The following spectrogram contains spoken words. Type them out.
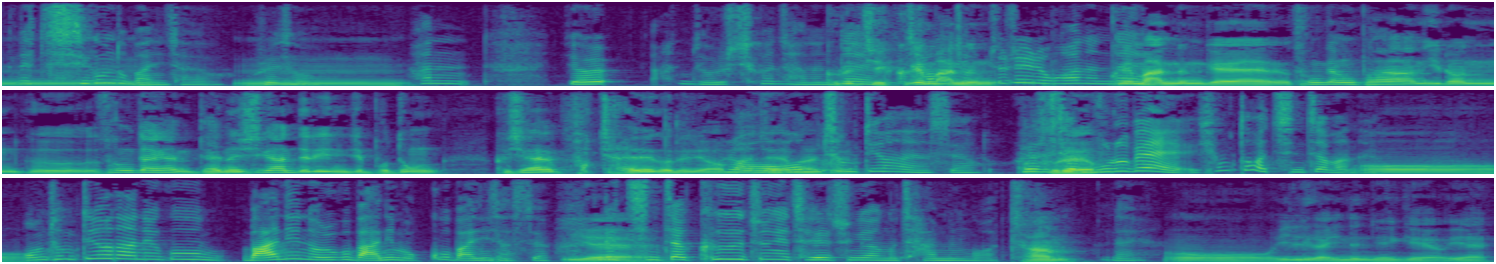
근데 지금도 많이 자요. 그래서 음. 한 열, 한 10시간 자는데 그렇지, 그게 잠 맞는- 좀 줄이려고 하는데 그게 맞는 게 성장판 이런 그 성장이 한 되는 시간들이 이제 보통 그 시간에 푹 자야 되거든요. 그래서 맞아요, 엄청 맞아요. 뛰어다녔어요. 그래서 그래요? 제 무릎에 흉터가 진짜 많아요. 어, 엄청 뛰어다니고 많이 놀고 많이 먹고 많이 잤어요. 예. 근데 진짜 그 중에 제일 중요한 건 잠인 것 같아요. 잠, 네. 어, 일리가 있는 얘기예요. 예,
